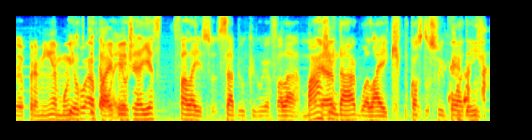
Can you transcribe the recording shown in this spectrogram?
É, Pra mim é muito eu, a então, vibe. eu já ia falar isso, sabe o que eu ia falar? Margem É. da água like, por causa do Suicoden.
